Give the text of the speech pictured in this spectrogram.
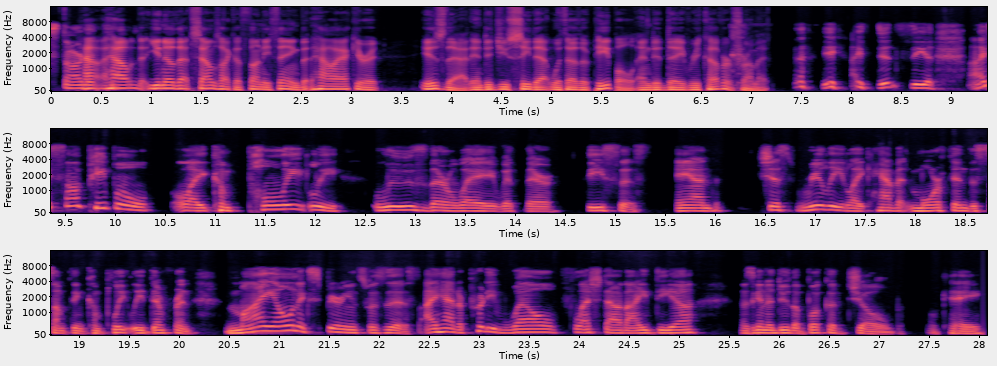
started. How, how you know that sounds like a funny thing, but how accurate is that? And did you see that with other people? And did they recover from it? yeah, I did see it. I saw people like completely lose their way with their thesis and just really like have it morph into something completely different. My own experience was this I had a pretty well fleshed out idea. I was going to do the book of Job, okay?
